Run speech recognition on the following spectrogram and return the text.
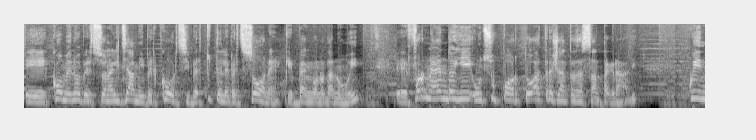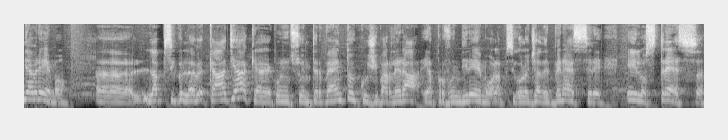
e come noi personalizziamo i percorsi per tutte le persone che vengono da noi, eh, fornendogli un supporto a 360 gradi. Quindi avremo la, psico- la Katia che con il suo intervento in cui ci parlerà e approfondiremo la psicologia del benessere e lo stress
